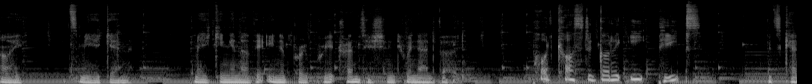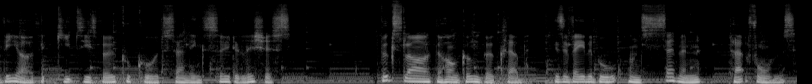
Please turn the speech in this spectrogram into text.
Hi, it's me again, making another inappropriate transition to an advert. Podcaster gotta eat, peeps. It's caviar that keeps these vocal cords sounding so delicious. Bookslar, the Hong Kong Book Club, is available on seven platforms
